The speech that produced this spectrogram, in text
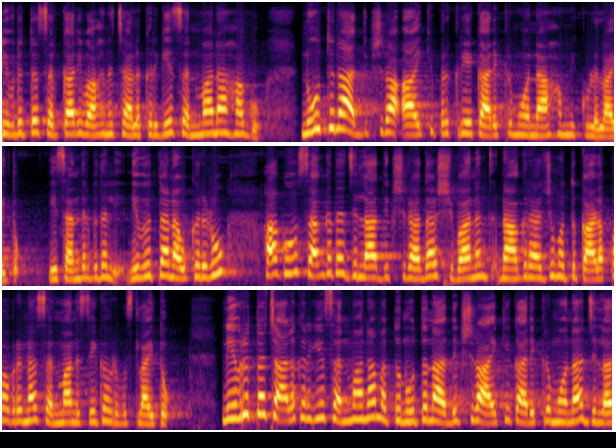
ನಿವೃತ್ತ ಸರ್ಕಾರಿ ವಾಹನ ಚಾಲಕರಿಗೆ ಸನ್ಮಾನ ಹಾಗೂ ನೂತನ ಅಧ್ಯಕ್ಷರ ಆಯ್ಕೆ ಪ್ರಕ್ರಿಯೆ ಕಾರ್ಯಕ್ರಮವನ್ನು ಹಮ್ಮಿಕೊಳ್ಳಲಾಯಿತು. ಈ ಸಂದರ್ಭದಲ್ಲಿ ನಿವೃತ್ತ ನೌಕರರು ಹಾಗೂ ಸಂಘದ ಜಿಲ್ಲಾಧ್ಯಕ್ಷರಾದ ಶಿವಾನಂದ್ ನಾಗರಾಜು ಮತ್ತು ಕಾಳಪ್ಪ ಅವರನ್ನು ಸನ್ಮಾನಿಸಿ ಗೌರವಿಸಲಾಯಿತು. ನಿವೃತ್ತ ಚಾಲಕರಿಗೆ ಸನ್ಮಾನ ಮತ್ತು ನೂತನ ಅಧ್ಯಕ್ಷರ ಆಯ್ಕೆ ಕಾರ್ಯಕ್ರಮವನ್ನು ಜಿಲ್ಲಾ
